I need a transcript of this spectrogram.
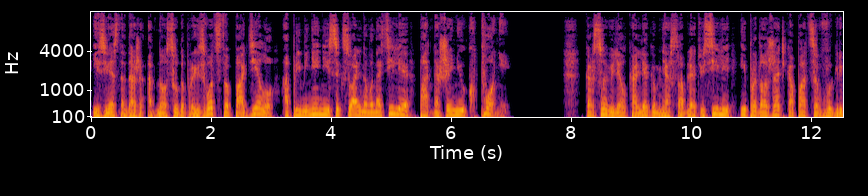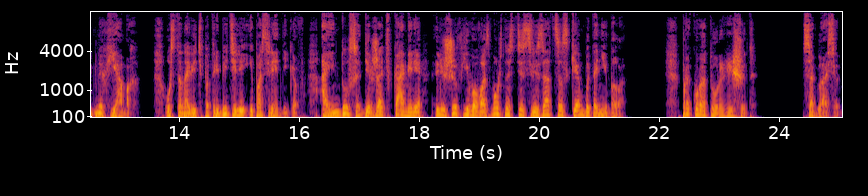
Известно даже одно судопроизводство по делу о применении сексуального насилия по отношению к пони. Корсо велел коллегам не ослаблять усилий и продолжать копаться в выгребных ямах, установить потребителей и посредников, а индуса держать в камере, лишив его возможности связаться с кем бы то ни было. Прокуратура решит. Согласен.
